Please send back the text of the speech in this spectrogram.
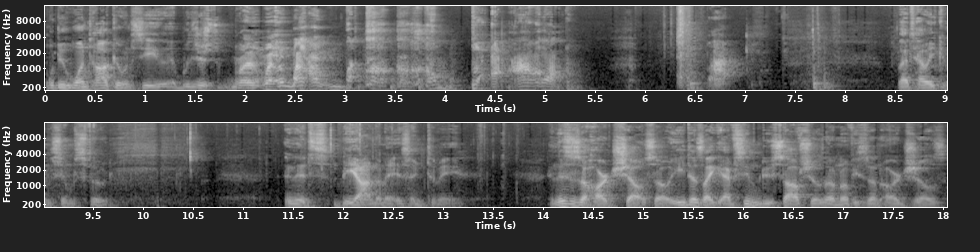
We'll do one taco and see. We just. That's how he consumes food. And it's beyond amazing to me. And this is a hard shell. So he does like, I've seen him do soft shells. I don't know if he's done hard shells.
